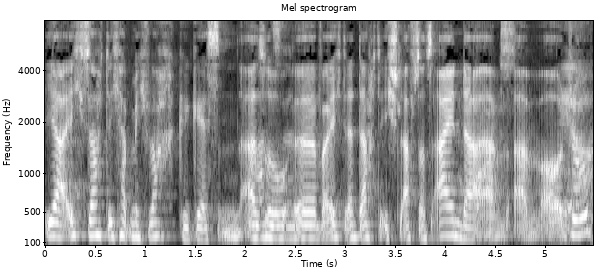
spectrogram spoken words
ja, ich sagte, ich habe mich wach gegessen. Also, Wahnsinn. äh, weil ich dann dachte, ich schlafe sonst ein da am, am Auto. Ja.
